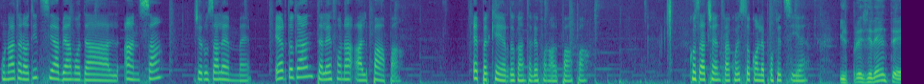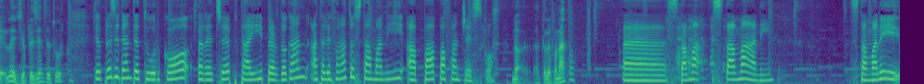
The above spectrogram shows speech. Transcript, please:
Un'altra notizia abbiamo dall'ANSA, Gerusalemme. Erdogan telefona al Papa. E perché Erdogan telefona al Papa? Cosa c'entra questo con le profezie? il presidente, leggi il presidente turco? Il presidente turco Recep Tayyip Erdogan ha telefonato stamani a Papa Francesco. No, ha telefonato? Eh, stama- stamani. Stamani.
